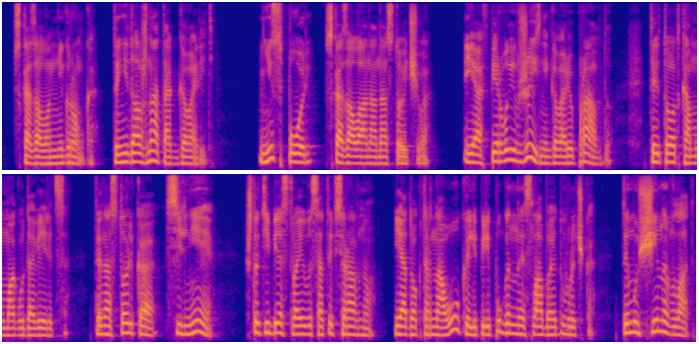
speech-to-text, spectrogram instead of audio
— сказал он негромко, — «ты не должна так говорить». «Не спорь», — сказала она настойчиво. «Я впервые в жизни говорю правду. Ты тот, кому могу довериться. Ты настолько сильнее, что тебе с твоей высоты все равно. Я доктор наук или перепуганная слабая дурочка. Ты мужчина, Влад».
